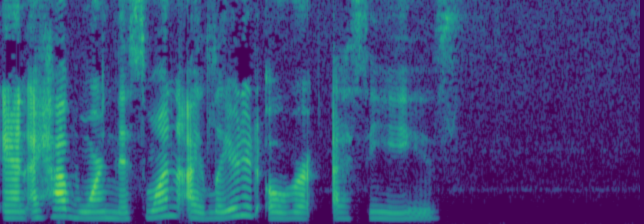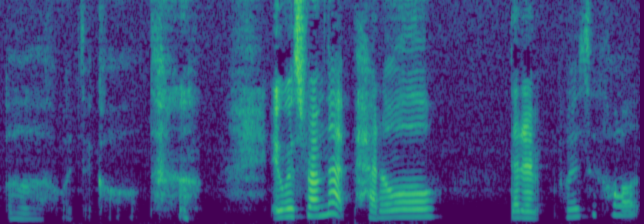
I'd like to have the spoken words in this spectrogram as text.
and I have worn this one. I layered it over Essie's uh, what's it called? it was from that petal, that, what is it called?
